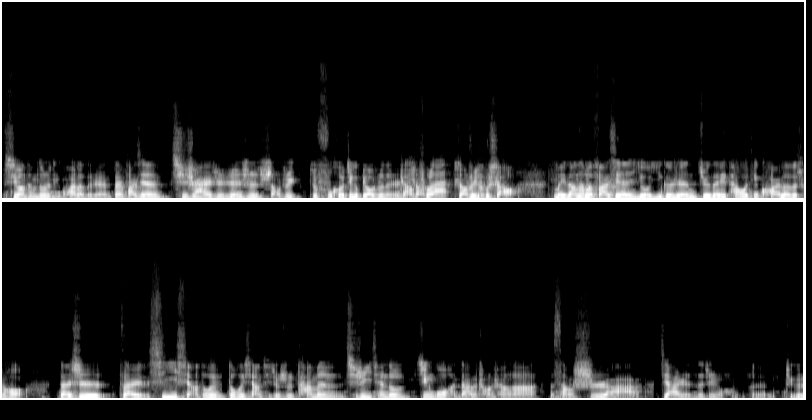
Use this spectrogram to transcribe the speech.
希望他们都是挺快乐的人，但是发现其实还是人是少之就符合这个标准的人少出来，少之又少。每当他们发现有一个人觉得哎他会挺快乐的时候。但是再细一想，都会都会想起，就是他们其实以前都经过很大的创伤啊、丧失啊、家人的这种，呃，这个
